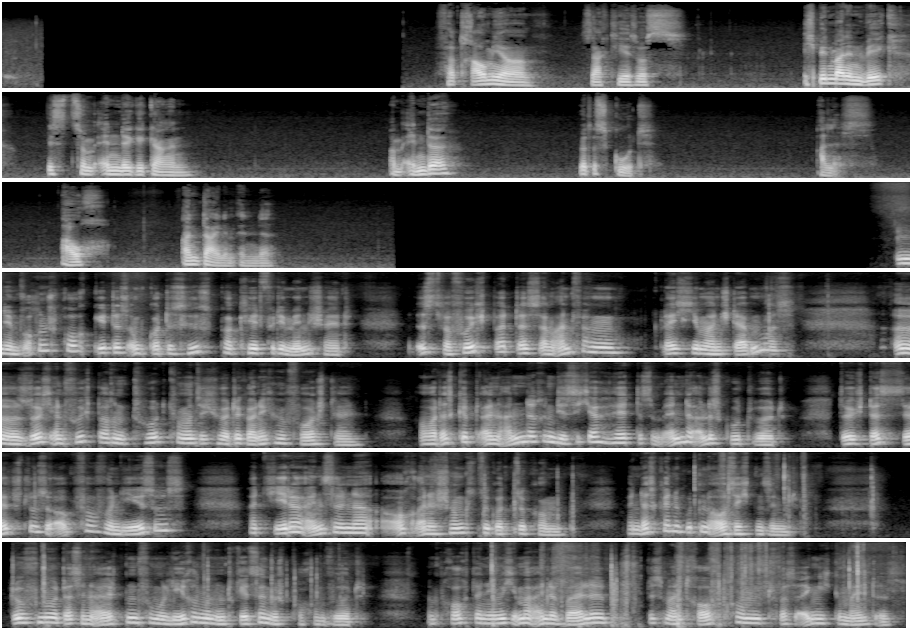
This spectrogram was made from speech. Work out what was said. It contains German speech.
Vertrau mir, sagt Jesus. Ich bin meinen Weg bis zum Ende gegangen. Am Ende wird es gut. Alles auch an deinem Ende. In dem Wochenspruch geht es um Gottes Hilfspaket für die Menschheit. Es ist zwar furchtbar, dass am Anfang gleich jemand sterben muss. Äh, solch einen furchtbaren Tod kann man sich heute gar nicht mehr vorstellen. Aber das gibt allen anderen die Sicherheit, dass am Ende alles gut wird. Durch das selbstlose Opfer von Jesus hat jeder Einzelne auch eine Chance, zu Gott zu kommen, wenn das keine guten Aussichten sind. Doof nur, dass in alten Formulierungen und Rätseln gesprochen wird. Man braucht da nämlich immer eine Weile, bis man draufkommt, was eigentlich gemeint ist.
